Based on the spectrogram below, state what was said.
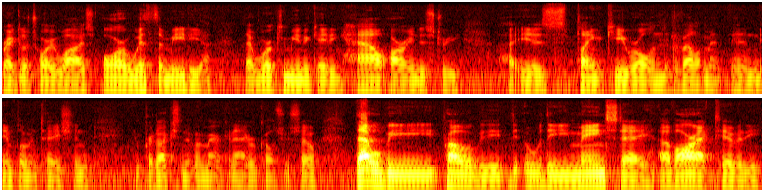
regulatory-wise, or with the media, that we're communicating how our industry uh, is playing a key role in the development and implementation and production of American agriculture. So that will be probably the, the mainstay of our activity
